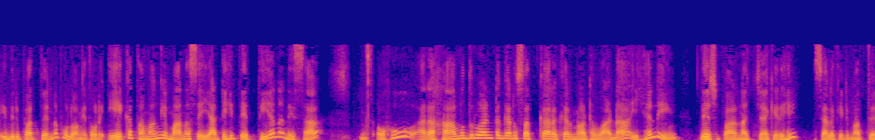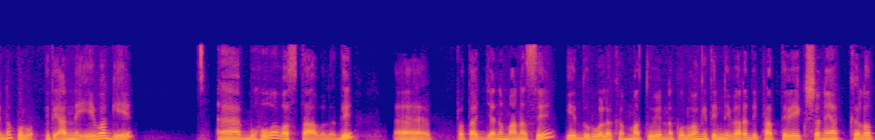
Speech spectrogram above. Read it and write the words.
ඉදිරිපත් වෙන්න පුළුවන්. ඒතකොට ඒක තමන්ගේ මනසේ යටිහිතේ තියෙන නිසා ඔහු අර හාමුදුරුවන්ට ගරු සත්කාර කරනවට වඩා ඉහළින් දේශපාලනඥයා කෙරෙහි සැලකිලිමත් වෙන්න පුළුවන්. ඉතින් අන්න ඒ වගේ බොහෝ අවස්ථාවලදී ප්‍රතඥන මනසේ ඒ දුර්වලකම් මතුවෙන්න පුළුවන්. ඉතින් නිවැරදි ප්‍රත්‍යවේක්ෂණයක් කළොත්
